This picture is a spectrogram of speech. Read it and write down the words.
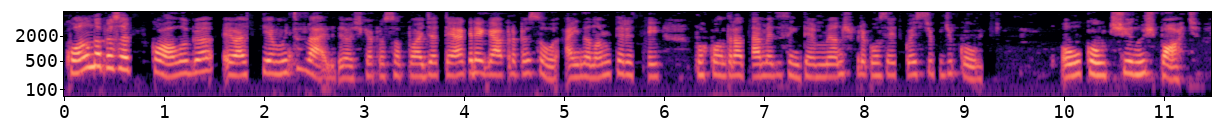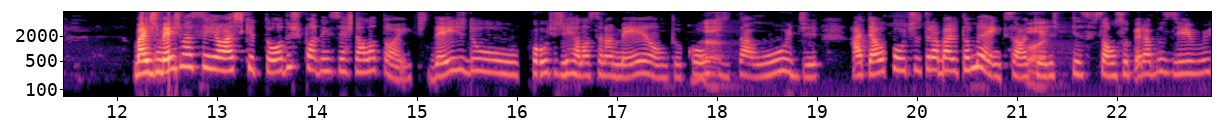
Quando a pessoa é psicóloga, eu acho que é muito válido. Eu acho que a pessoa pode até agregar pra pessoa. Ainda não me interessei por contratar, mas assim, tenho menos preconceito com esse tipo de coach. Ou coach no esporte. Mas mesmo assim, eu acho que todos podem ser charlatões. Desde o coach de relacionamento, coach É. de saúde, até o coach de trabalho também, que são Pode. aqueles que são super abusivos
